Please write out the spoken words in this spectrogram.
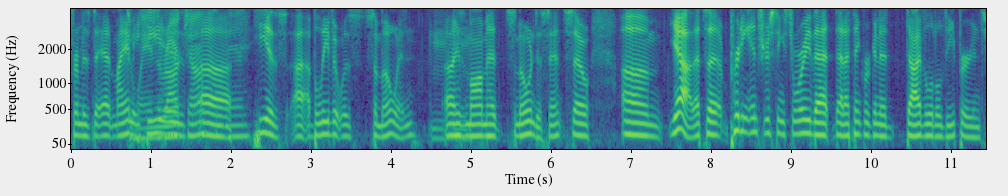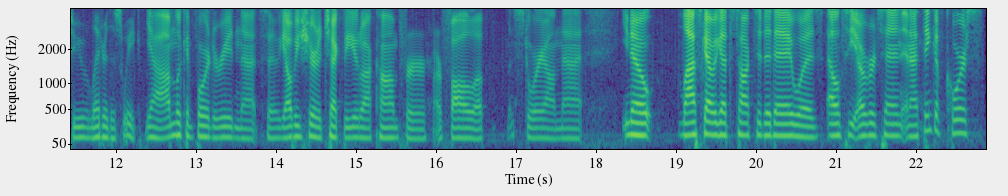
from his day at Miami. Dwayne he is Johnson, uh, he is uh, I believe it was Samoan. Uh, his Mhm. mom had Samoan descent. So um, yeah, that's a pretty interesting story that that I think we're going to dive a little deeper into later this week. Yeah, I'm looking forward to reading that. So y'all be sure to check the U.com for our follow up story on that. You know, last guy we got to talk to today was LT Overton, and I think, of course,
